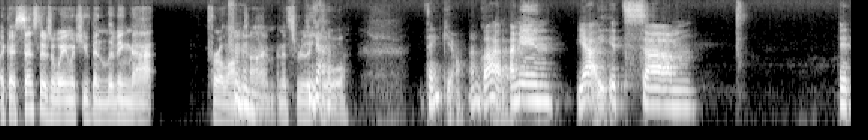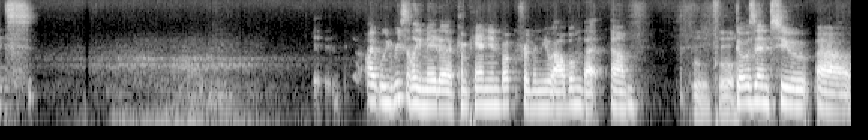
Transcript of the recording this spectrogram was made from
like i sense there's a way in which you've been living that for a long time and it's really Yeah. cool Thank you. I'm glad. I mean, yeah, it's um it's I we recently made a companion book for the new album that um Ooh, cool. goes into uh,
